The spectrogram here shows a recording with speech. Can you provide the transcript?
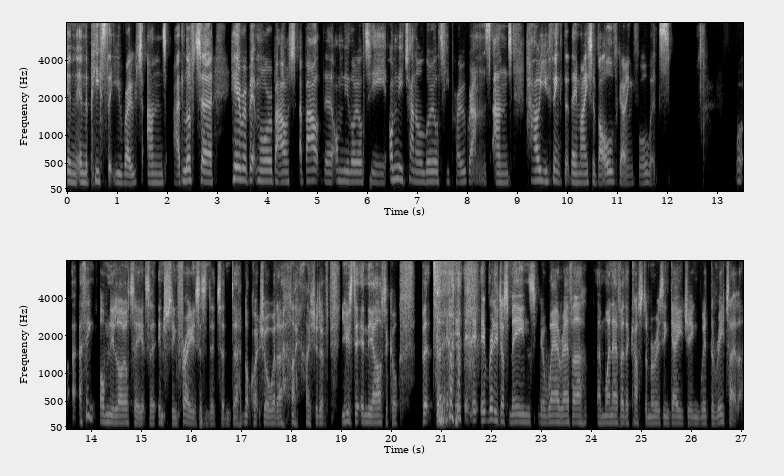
in in the piece that you wrote and i'd love to hear a bit more about about the omni loyalty omni channel loyalty programs and how you think that they might evolve going forwards well, I think omni loyalty, it's an interesting phrase, isn't it? And uh, not quite sure whether I, I, should have used it in the article, but uh, it, it, it, really just means you know, wherever and whenever the customer is engaging with the retailer.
